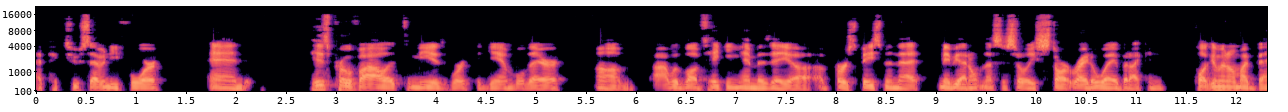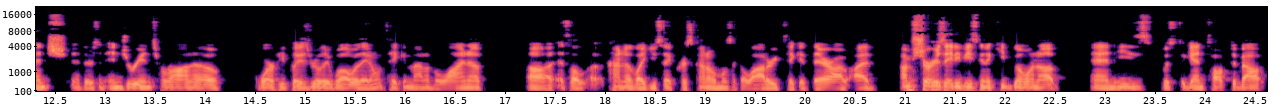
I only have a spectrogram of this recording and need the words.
at pick 274. And his profile to me is worth the gamble there. Um, I would love taking him as a, uh, a first baseman that maybe I don't necessarily start right away, but I can plug him in on my bench if there's an injury in Toronto or if he plays really well where they don't take him out of the lineup. Uh, it's a kind of like you said, Chris, kind of almost like a lottery ticket there. I, I I'm sure his ADP is going to keep going up, and he's was again talked about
